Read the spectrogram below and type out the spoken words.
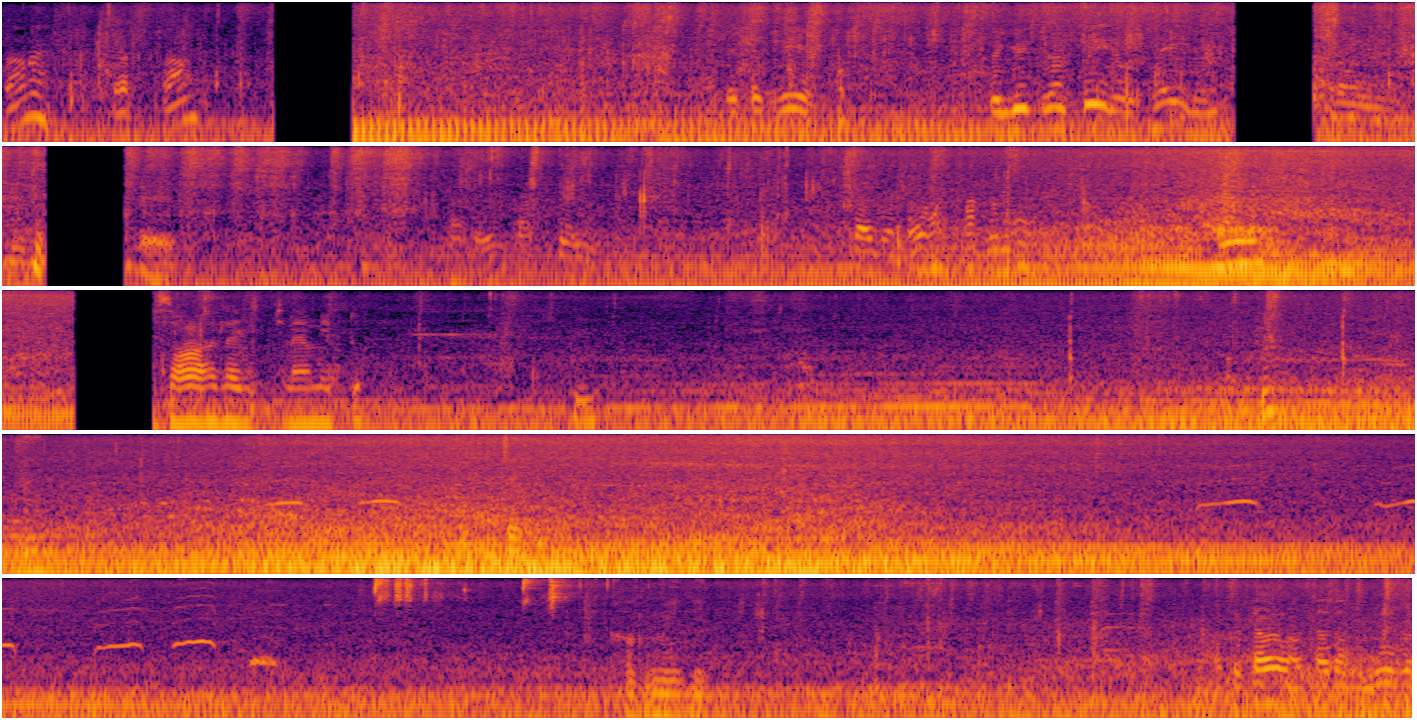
5ណាត្រាត់5ទៅទឹកវាទៅយឺតគ្រាន់ពីរទៅថៃទៅសោះលេងឆ្នាំនេះទុះ Midi. Từ từ, từ từ mua về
